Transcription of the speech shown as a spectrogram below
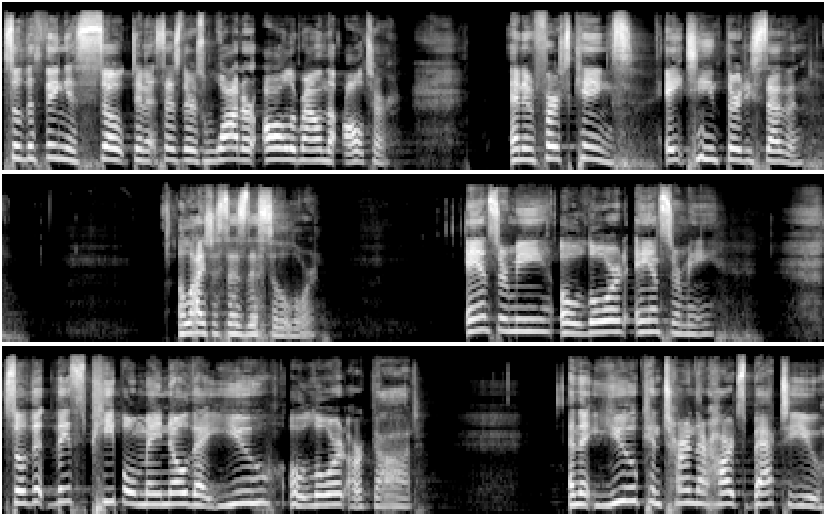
So the thing is soaked, and it says there's water all around the altar. And in 1 Kings 1837, Elijah says this to the Lord Answer me, O Lord, answer me, so that this people may know that you, O Lord, are God, and that you can turn their hearts back to you.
